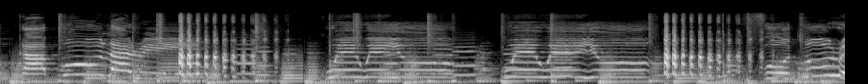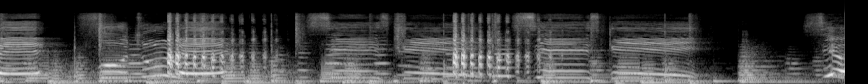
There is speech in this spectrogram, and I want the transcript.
vocabulary. Kweweyo, kweweyo. Future, future. Siski, siski. See you.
